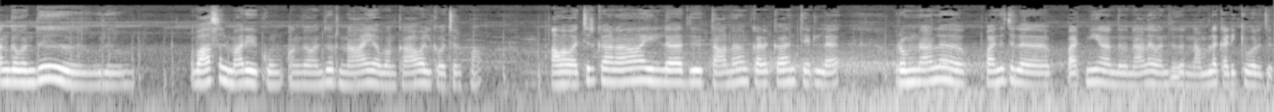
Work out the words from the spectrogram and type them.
அங்கே வந்து ஒரு வாசல் மாதிரி இருக்கும். அங்கே வந்து ஒரு நாய் அவன் காவலுக்கு வச்சுருப்பான். அவன் வச்சுருக்கானா இல்லை அது தானாக கிடக்கான்னு தெரில ரொம்ப நாள் பஞ்சத்தில் பட்னியாக இருந்ததுனால வந்து அது நம்மளை கடிக்க வருது.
